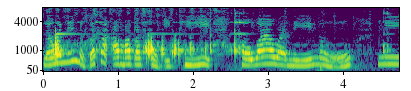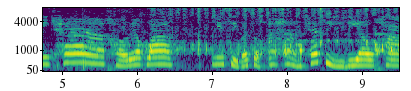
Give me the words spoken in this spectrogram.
แล้ววันนี้หนูก็จะเอามาผสมอีกที เพราะว่าวันนี้หนูมีแค่เขาเรียกว่ามีสีผสมอาหารแค่สีเดียวค่ะ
